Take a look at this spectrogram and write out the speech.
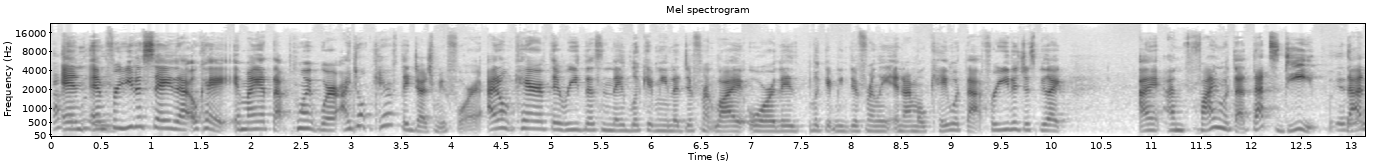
And and for you to say that, okay, am I at that point where I don't care if they judge me for it? I don't care if they read this and they look at me in a different light or they look at me differently and I'm okay with that. For you to just be like, I, I'm fine with that. That's deep. It that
